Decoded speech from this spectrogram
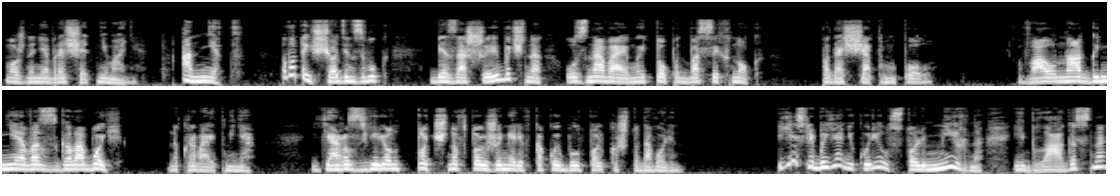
Можно не обращать внимания. А нет, вот еще один звук, безошибочно узнаваемый топот босых ног по дощатому полу. Волна гнева с головой накрывает меня. Я разъярен точно в той же мере, в какой был только что доволен. Если бы я не курил столь мирно и благостно,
